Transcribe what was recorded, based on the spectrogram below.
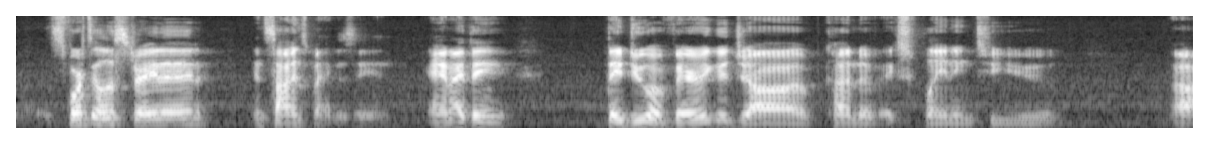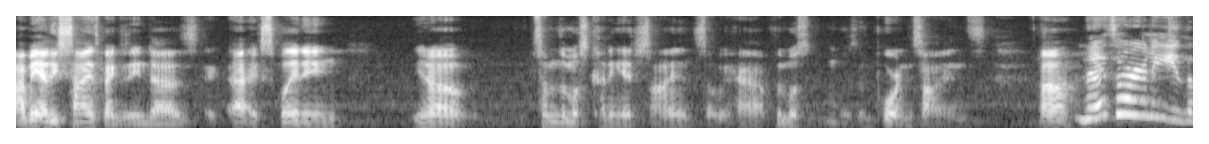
Sports Illustrated, and Science magazine, and I think they do a very good job kind of explaining to you. Uh, I mean, at least Science magazine does uh, explaining, you know, some of the most cutting edge science that we have, the most most important science. Uh, Not necessarily the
